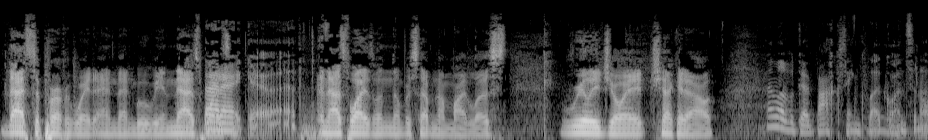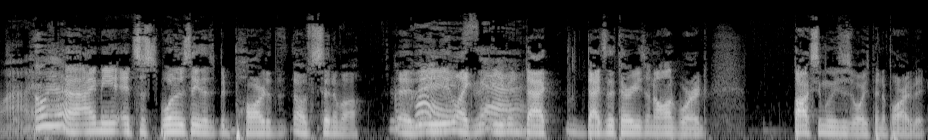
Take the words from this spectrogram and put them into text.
that's the perfect way to end that movie, and that's why, That it's, I with. and that's why it's on number seven on my list. Really enjoy it. Check it out. I love a good boxing flick once in a while. Oh yeah, I mean it's just one of those things that's been part of, of cinema. Uh, course, like yeah. even back back to the 30s and onward, boxing movies has always been a part of it.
